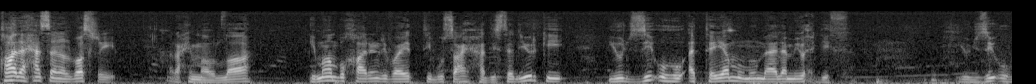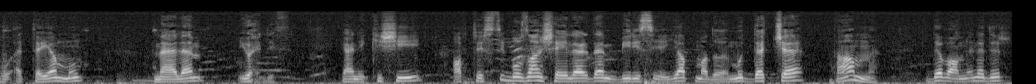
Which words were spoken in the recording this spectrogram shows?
Kale Hasan el-Basri rahimahullah İmam Bukhari'nin rivayet ettiği bu sahih hadiste diyor ki yuczi'uhu et-teyemmumu ma lem yuhdis. Yuczi'uhu et-teyemmum ma lem yuhdis. Yani kişi abdesti bozan şeylerden birisi yapmadığı müddetçe tamam mı? Devamlı nedir?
